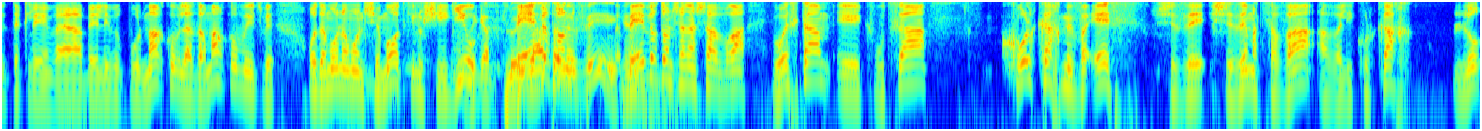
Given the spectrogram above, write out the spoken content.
התאקלם, והיה בליברפול מרקו ולעזר מרקוביץ' ועוד המון המון שמות, כאילו שהגיעו. זה גם תלוי מה אתה מביא, כן. באברטון שנה שעברה, ווסטהאם אה, קבוצה כל כך מבאס שזה, שזה מצבה, אבל היא כל כך לא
